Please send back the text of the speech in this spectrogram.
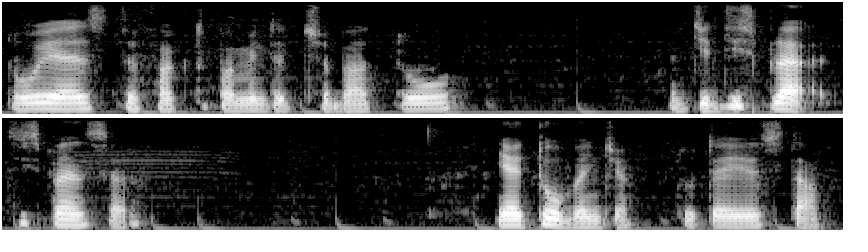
Tu jest, de facto pamiętać trzeba tu. Gdzie display, dispenser. Nie, tu będzie. Tutaj jest ta.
